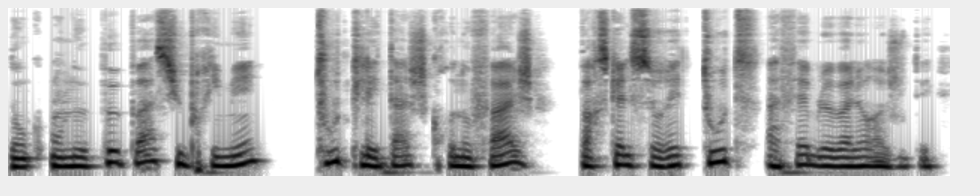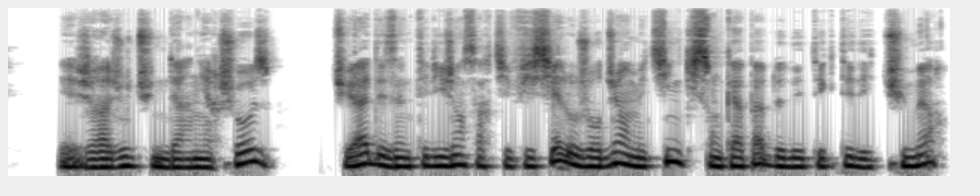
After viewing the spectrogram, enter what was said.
Donc on ne peut pas supprimer toutes les tâches chronophages parce qu'elles seraient toutes à faible valeur ajoutée. Et je rajoute une dernière chose, tu as des intelligences artificielles aujourd'hui en médecine qui sont capables de détecter des tumeurs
